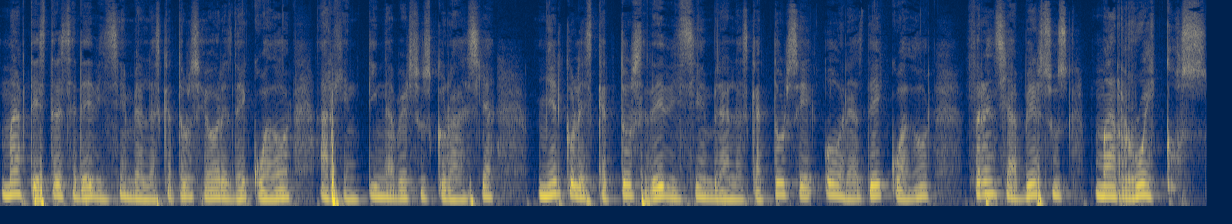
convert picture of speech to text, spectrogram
martes 13 de diciembre a las 14 horas de Ecuador, Argentina versus Croacia, miércoles 14 de diciembre a las 14 horas de Ecuador, Francia versus Marruecos.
